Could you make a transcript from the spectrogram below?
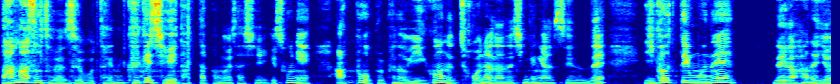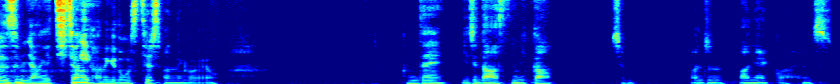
남아서 더 연습을 못 하겠는 그게 제일 답답한 거예요 사실 이게 손이 아프고 불편하고 이거는 전혀 나는 신경이 안 쓰이는데 이것 때문에 내가 하는 연습 양에 지장이 가는 게 너무 스트레스 받는 거예요 근데 이제 나왔으니까 이제 완전 많이 할 거야 연습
